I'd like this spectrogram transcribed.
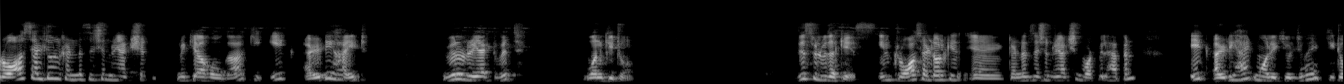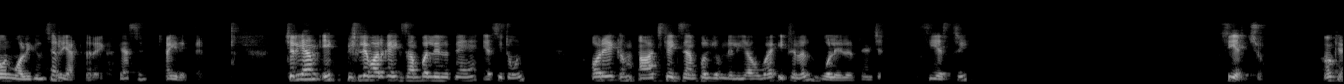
cross aldol condensation reaction में क्या होगा कि एक aldehyde will react with one ketone will be the case. In cross aldol uh, condensation reaction what will happen? एक अल्डिहाइड मॉलिक्यूल जो है कीटोन मॉलिक्यूल से रिएक्ट करेगा। कैसे? आइए देखते हैं। चलिए हम एक पिछले बार का एग्जांपल ले लेते हैं एसीटोन और एक हम आज का एग्जांपल जो हमने लिया हुआ है इथेनॉल वो ले लेते हैं। C S three C H okay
